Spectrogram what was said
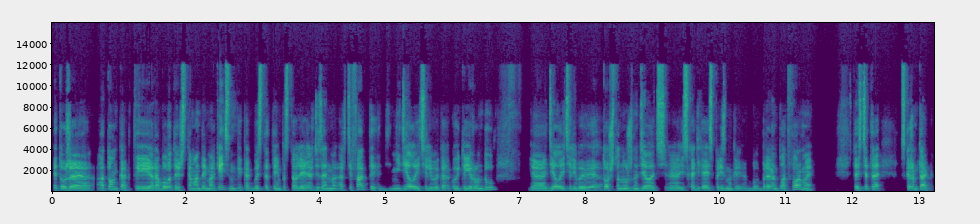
Это уже о том, как ты работаешь с командой маркетинга, как быстро ты им поставляешь дизайн-артефакты, не делаете ли вы какую-то ерунду, э, делаете ли вы то, что нужно делать, исходя из призмы бренд-платформы. То есть это, скажем так,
